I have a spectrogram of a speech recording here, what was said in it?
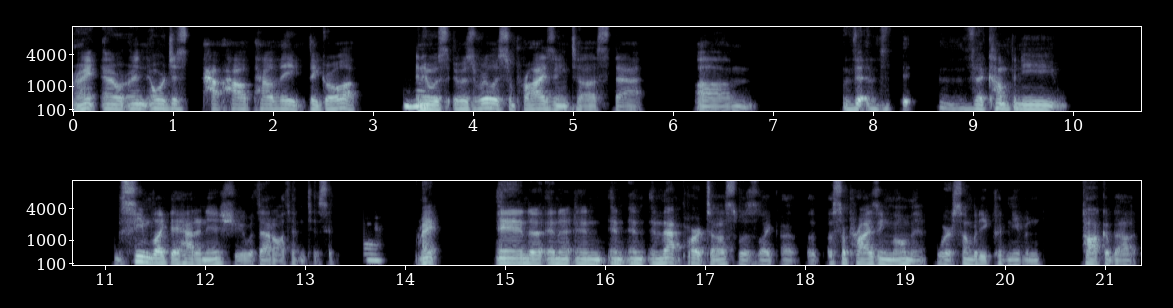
right or and or just how how, how they they grow up mm-hmm. and it mm-hmm. was it was really surprising to us that um the the company seemed like they had an issue with that authenticity yeah. right and uh, and, uh, and and and and that part to us was like a, a surprising moment where somebody couldn't even talk about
